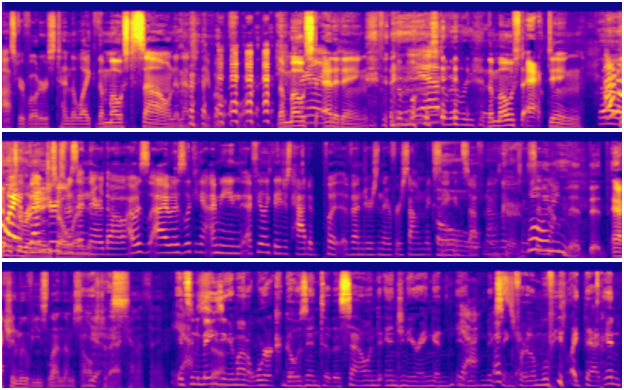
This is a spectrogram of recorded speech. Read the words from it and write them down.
Oscar voters tend to like the most sound, and that's what they vote for. The most Really? editing, the most Yep. of everything. the most acting. I don't know Give it why to Renee Avengers was Zellweger. in there though. I was I was looking at. I mean, I feel like they just had to put Avengers in there for sound mixing and Oh, stuff. And I was okay. like, this is Well, I not- mean, it, it- action movies lend themselves to that Yes. kind of thing. it's an amazing amount of work goes into the sound engineering and, and Yeah, that's mixing for true. a movie like that, and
